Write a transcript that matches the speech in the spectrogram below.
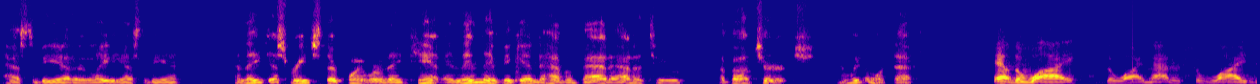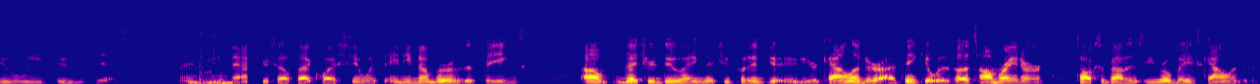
has to be at or a lady has to be at. And they just reach their point where they can't. And then they begin to have a bad attitude about church. And we don't want that. Yeah, the why, the why matters. So why do we do this? And mm-hmm. you can ask yourself that question with any number of the things um, that you're doing that you put into your calendar. I think it was uh, Thom Rainer talks about a zero-based calendar,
